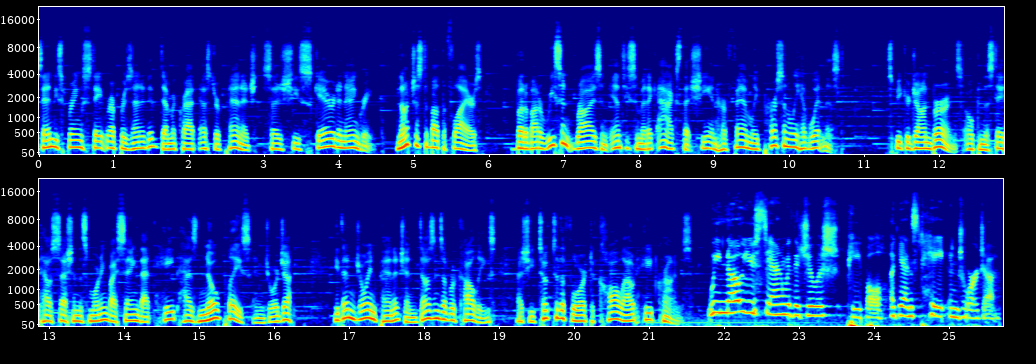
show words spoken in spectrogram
Sandy Springs State Representative Democrat Esther Panitch says she's scared and angry, not just about the flyers, but about a recent rise in anti Semitic acts that she and her family personally have witnessed. Speaker John Burns opened the State House session this morning by saying that hate has no place in Georgia he then joined Panitch and dozens of her colleagues as she took to the floor to call out hate crimes. We know you stand with the Jewish people against hate in Georgia.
